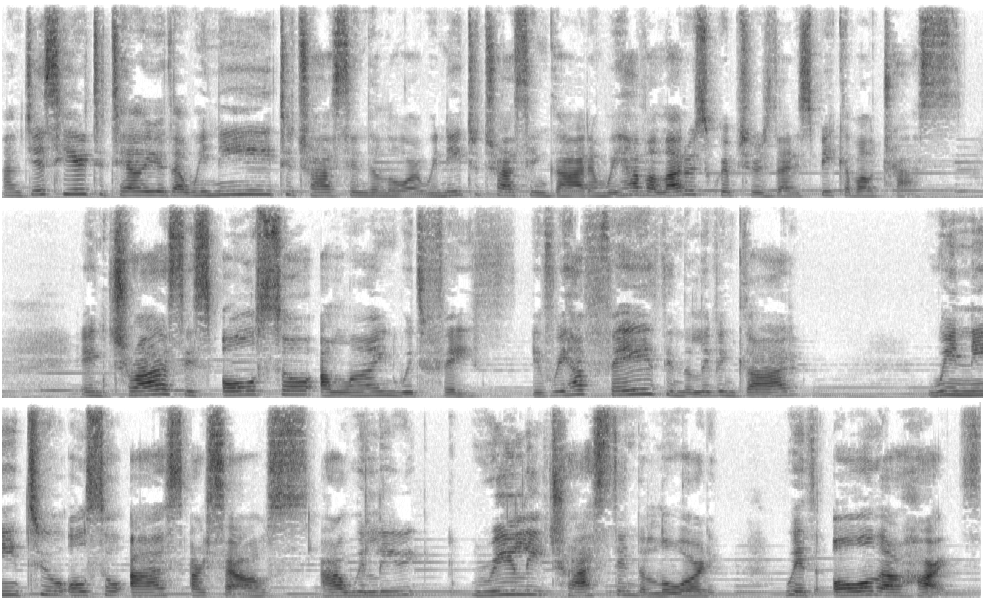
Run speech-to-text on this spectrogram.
I'm just here to tell you that we need to trust in the Lord. We need to trust in God and we have a lot of scriptures that speak about trust. And trust is also aligned with faith. If we have faith in the living God, we need to also ask ourselves, are we really trusting the Lord with all our hearts?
